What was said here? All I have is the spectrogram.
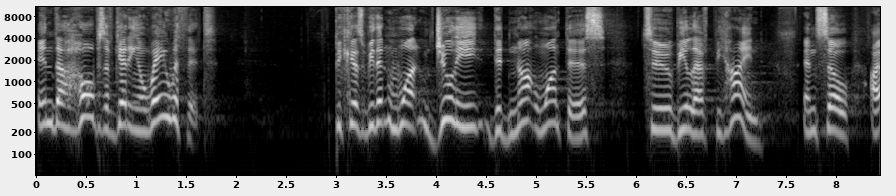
in the hopes of getting away with it. Because we didn't want, Julie did not want this to be left behind. And so I,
